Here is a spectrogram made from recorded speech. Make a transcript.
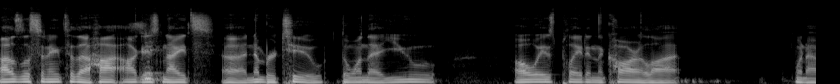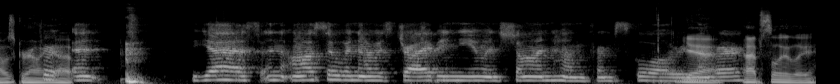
I was listening to the Hot August Nights uh, number two, the one that you always played in the car a lot when I was growing For, up. and yes, and also when I was driving you and Sean home from school, remember? Yeah, absolutely.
